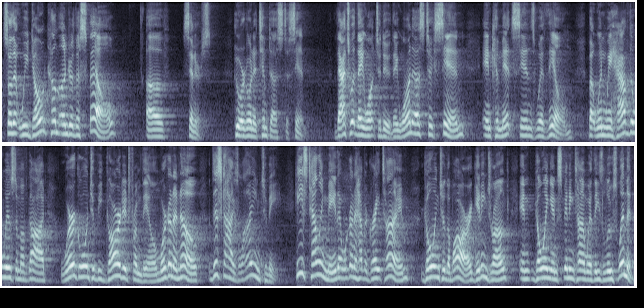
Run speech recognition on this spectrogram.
so that we don't come under the spell of sinners who are going to tempt us to sin. That's what they want to do. They want us to sin and commit sins with them. But when we have the wisdom of God, we're going to be guarded from them. We're going to know this guy's lying to me. He's telling me that we're going to have a great time going to the bar, getting drunk, and going and spending time with these loose women.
